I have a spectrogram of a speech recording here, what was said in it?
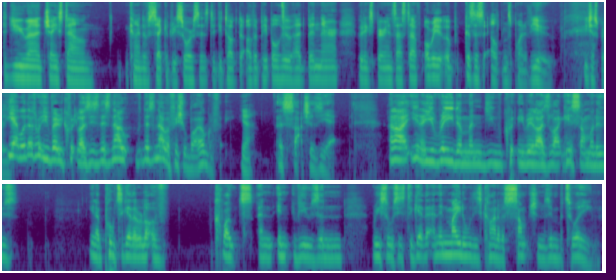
Did you uh, chase down kind of secondary sources? Did you talk to other people who had been there, who'd experienced that stuff, or were you because it's Elton's point of view? You just really Yeah, well, that's what you very quick realise is there's no there's no official biography. yeah as such as yet. And I, you know, you read them and you quickly realise, like, here's someone who's, you know, pulled together a lot of quotes and interviews and resources together and then made all these kind of assumptions in between.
